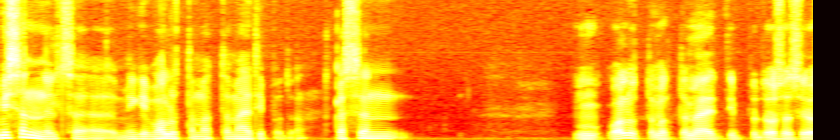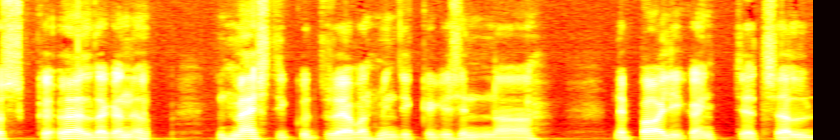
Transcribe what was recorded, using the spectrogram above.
mis on üldse mingi valutamata mäetipud või? kas see on? valutamata mäetippude osas ei oska öelda, aga need mäestikud veavad mind ikkagi sinna Nepaali kanti, et seal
